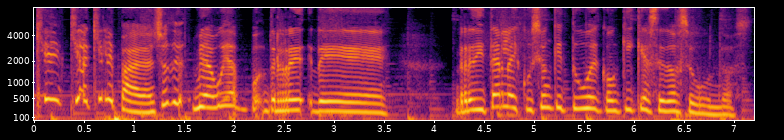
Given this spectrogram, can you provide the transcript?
¿Quién- quién- ¿A quién le pagan? Yo, de- mira, voy a po- re- de- reeditar la discusión que tuve con Kike hace dos segundos.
